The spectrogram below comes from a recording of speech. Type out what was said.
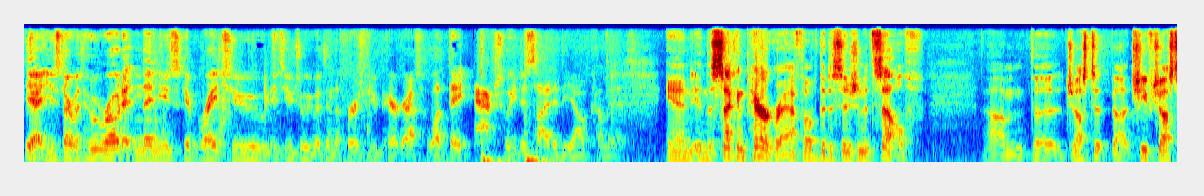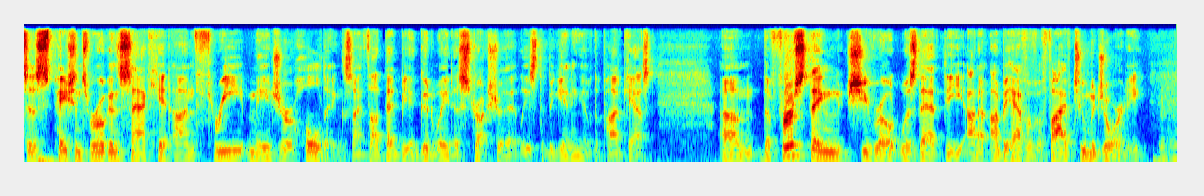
Yeah, you start with who wrote it, and then you skip right to it's usually within the first few paragraphs what they actually decided the outcome is. And in the second paragraph of the decision itself, um, the Justice, uh, Chief Justice Patience Roggensack hit on three major holdings. I thought that'd be a good way to structure at least the beginning of the podcast. Um, the first thing she wrote was that the on, a, on behalf of a five-two majority, mm-hmm.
